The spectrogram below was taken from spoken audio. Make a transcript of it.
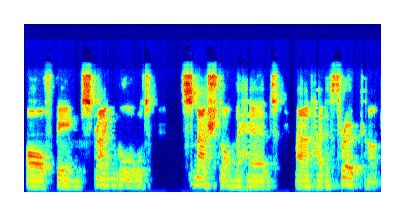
of being strangled, smashed on the head, and had a throat cut.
